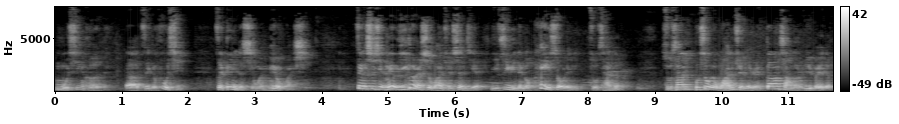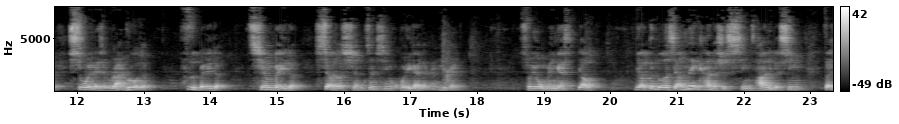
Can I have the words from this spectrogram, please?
母亲和呃这个父亲，这跟你的行为没有关系。这个世界没有一个人是完全圣洁，以至于能够配受领主餐的。主餐不是为完全的人、刚强的人预备的，是为那些软弱的、自卑的、谦卑的、向着神真心悔改的人预备的。所以，我们应该要要更多的向内看的是省察你的心，在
